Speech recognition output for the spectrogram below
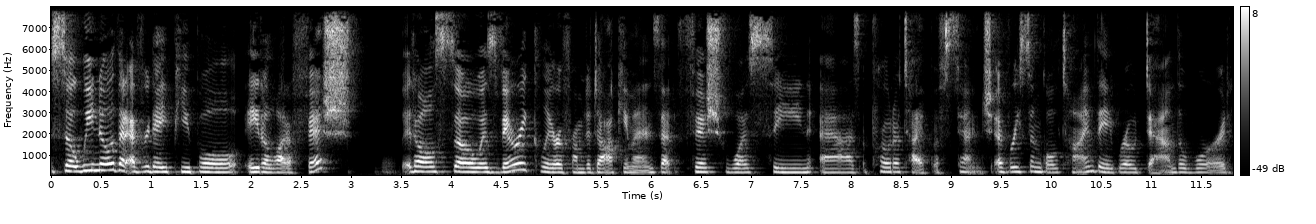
so we know that everyday people ate a lot of fish it also is very clear from the documents that fish was seen as a prototype of stench. Every single time they wrote down the word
